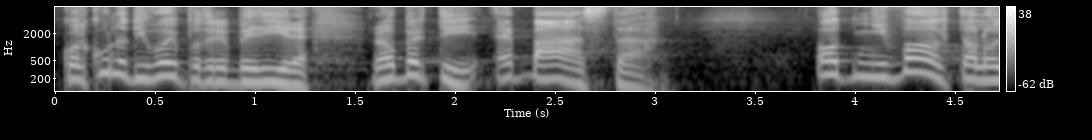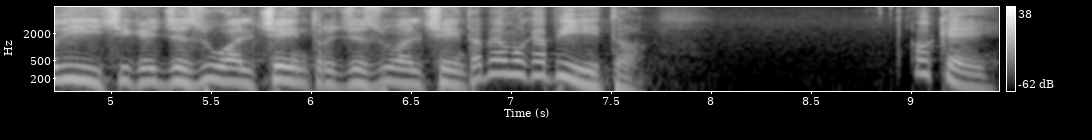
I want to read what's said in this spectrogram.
Qualcuno di voi potrebbe dire, Roberti, e basta. Ogni volta lo dici che Gesù al centro, Gesù al centro. Abbiamo capito. Ok.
